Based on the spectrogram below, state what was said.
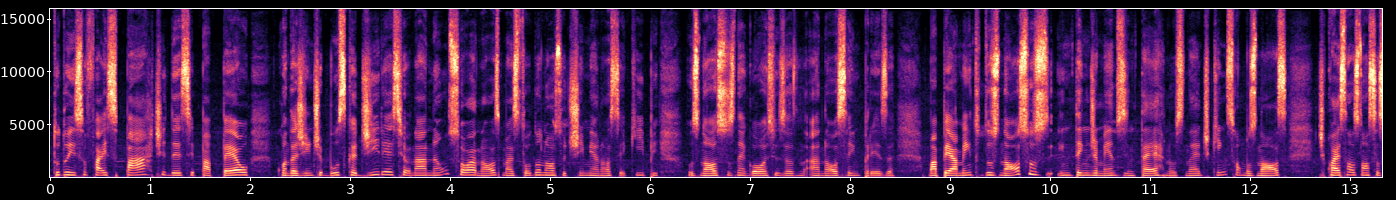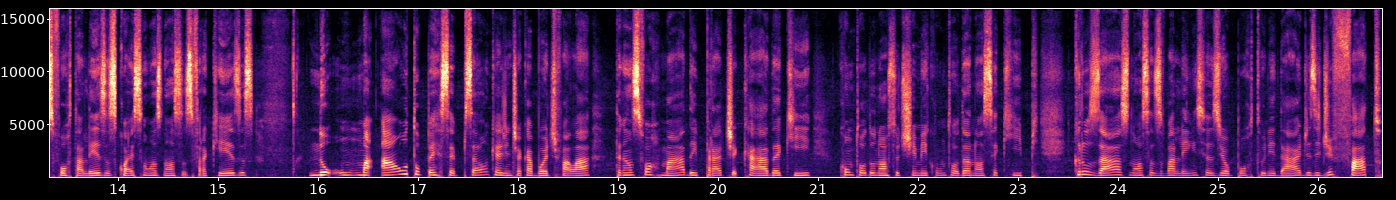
Tudo isso faz parte desse papel quando a gente busca direcionar não só a nós, mas todo o nosso time, a nossa equipe, os nossos negócios, a, a nossa empresa. Mapeamento dos nossos entendimentos internos, né, de quem somos nós, de quais são as nossas fortalezas, quais são as nossas fraquezas, no, uma autopercepção que a gente acabou de falar, transformada e praticada aqui com todo o nosso time com toda a nossa equipe. Cruzar as nossas valências e oportunidades e, de fato,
